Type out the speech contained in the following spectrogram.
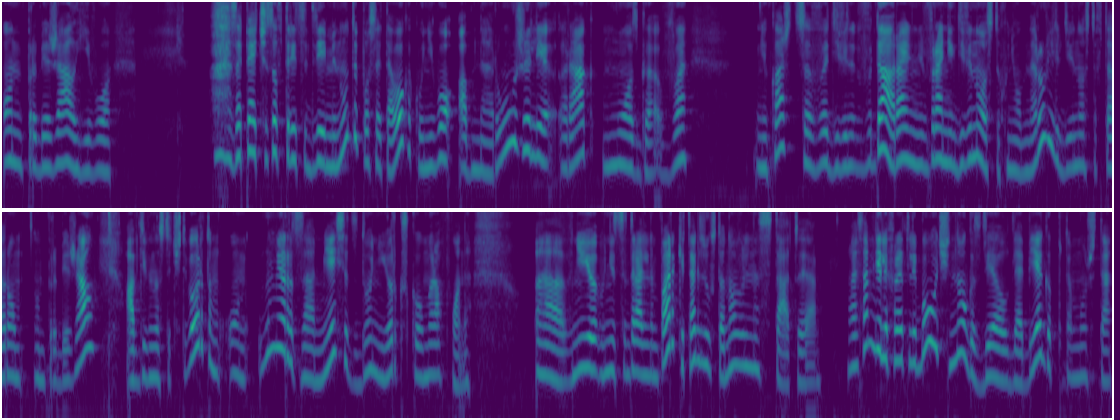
Он пробежал его за 5 часов 32 минуты после того, как у него обнаружили рак мозга в мне кажется, в, в, да, ран, в ранних 90-х у него обнаружили, в 92-м он пробежал, а в 94-м он умер за месяц до Нью-Йоркского марафона. А, в, нее, в Центральном парке также установлена статуя. На самом деле Фред Либо очень много сделал для бега, потому что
